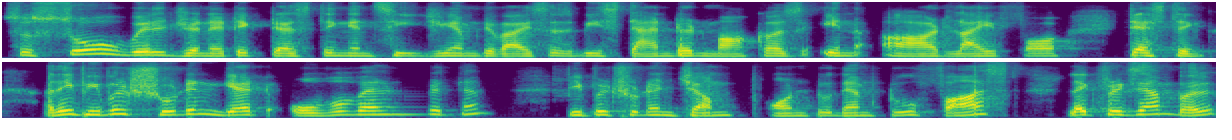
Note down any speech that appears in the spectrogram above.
So, so will genetic testing and CGM devices be standard markers in our life for testing. I think people shouldn't get overwhelmed with them. People shouldn't jump onto them too fast. Like, for example,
